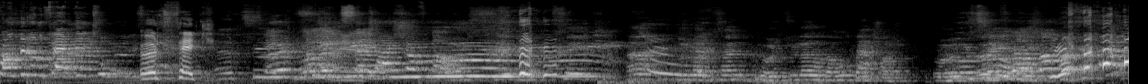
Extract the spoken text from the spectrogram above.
Kaldıralım perdeyi çok. Örtsek. Öksek çarşafla. Ha, dur bak sen örtülen adamı ben çarşı. Beni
